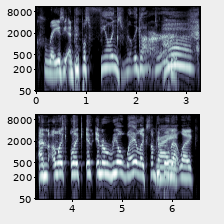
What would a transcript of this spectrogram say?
crazy, and people's feelings really got hurt and uh, like like in, in a real way like some people Right. that like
